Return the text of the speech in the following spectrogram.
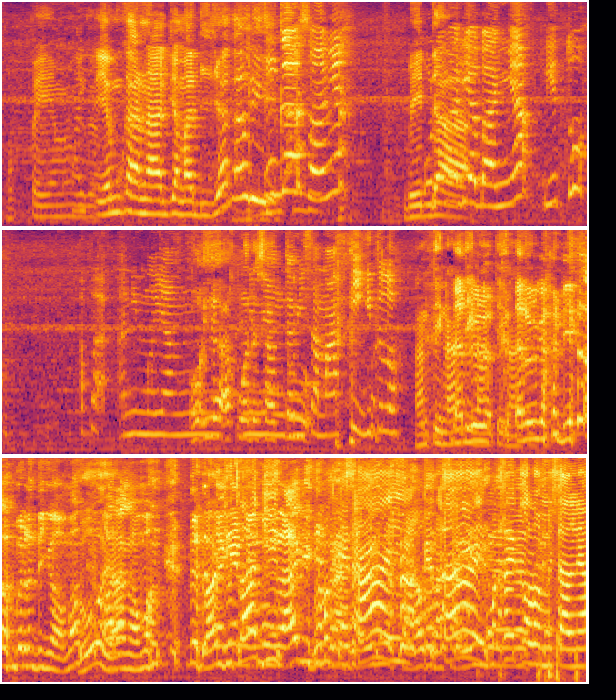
Ope emang juga. Ya bukan sama dia kali. enggak soalnya udah Beda. mah dia banyak dia tuh apa anime yang Oh iya, aku ada anime yang satu. nggak bisa mati gitu loh Nanti nanti dulu, nanti. dulu kalau dia berhenti ngomong, Oh, ya. orang ngomong, terus Lanjut pengen lagi. lagi. Emang kayak Ngerasain, tai, tahu, kayak ngerasain. tai. Makanya kalau misalnya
